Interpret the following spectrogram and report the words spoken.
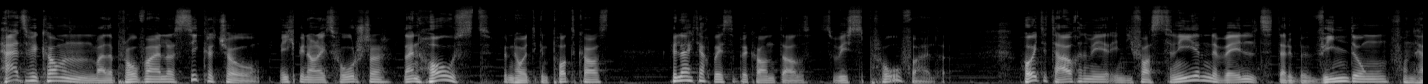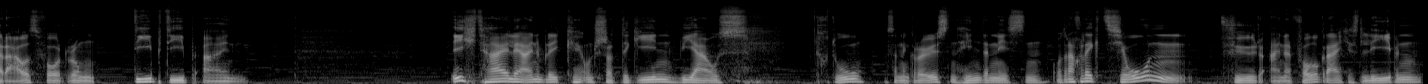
Herzlich willkommen bei der Profiler Secret Show. Ich bin Alex Forster, dein Host für den heutigen Podcast, vielleicht auch besser bekannt als Swiss Profiler. Heute tauchen wir in die faszinierende Welt der Überwindung von Herausforderungen deep, deep ein. Ich teile Einblicke und Strategien, wie aus du aus deinen größten Hindernissen oder auch Lektionen für ein erfolgreiches Leben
